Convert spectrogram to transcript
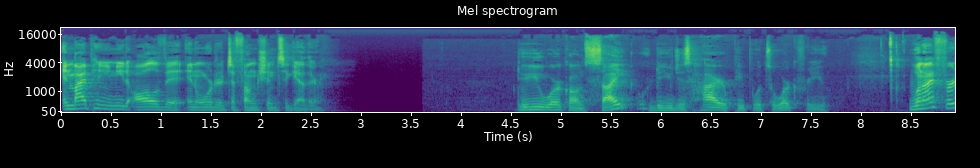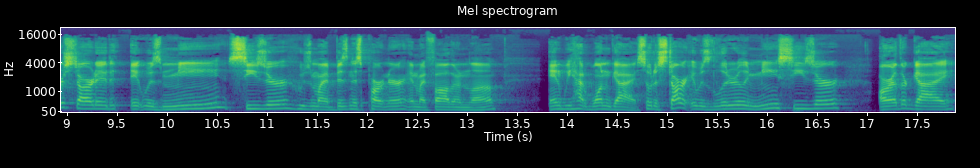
in my opinion, you need all of it in order to function together. Do you work on site or do you just hire people to work for you? When I first started, it was me, Caesar, who's my business partner, and my father in law. And we had one guy. So to start, it was literally me, Caesar, our other guy,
